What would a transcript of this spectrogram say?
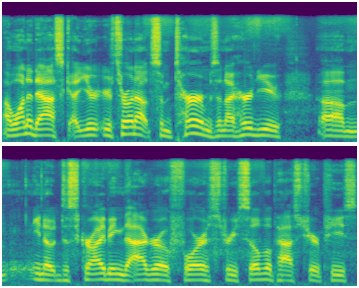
I wanted to ask, uh, you're, you're throwing out some terms, and I heard you, um, you know, describing the agroforestry silvopasture piece.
